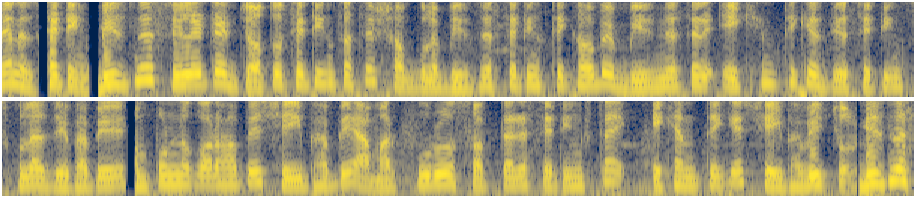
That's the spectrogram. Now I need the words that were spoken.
ম্যানেজ সেটিংস বিজনেস রিলেটেড যত সেটিংস আছে, সবগুলো বিজনেস সেটিংস থেকে হবে। বিজনেসের এখান থেকে যে সেটিংসগুলা যেভাবে সম্পূর্ণ করা হবে, সেইভাবে আমার পুরো সফটওয়্যারের সেটিংসটা এখান থেকে সেইভাবেই চলবে। বিজনেস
